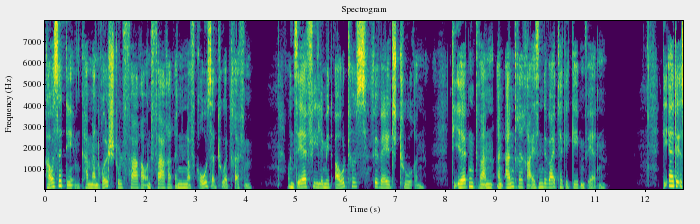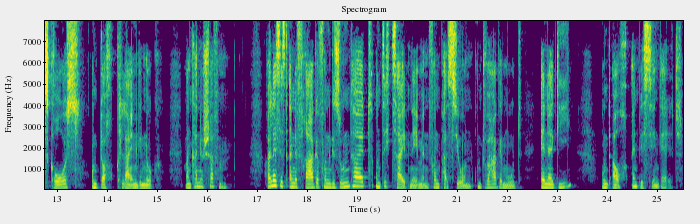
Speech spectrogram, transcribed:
Außerdem kann man Rollstuhlfahrer und Fahrerinnen auf großer Tour treffen und sehr viele mit Autos für Welttouren, die irgendwann an andere Reisende weitergegeben werden. Die Erde ist groß und doch klein genug. Man kann es schaffen. Alles ist eine Frage von Gesundheit und sich Zeit nehmen, von Passion und Wagemut, Energie und auch ein bisschen Geld.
